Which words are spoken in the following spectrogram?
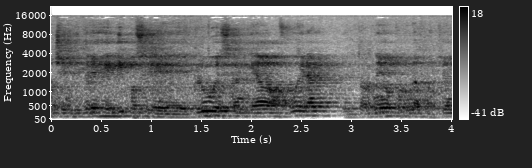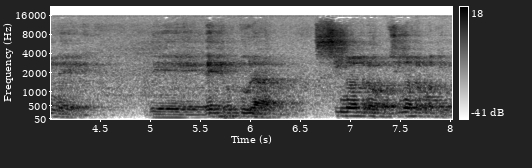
83 equipos y eh, clubes se han quedado afuera del torneo por una cuestión de, estructura, sin otro, sin otro motivo.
